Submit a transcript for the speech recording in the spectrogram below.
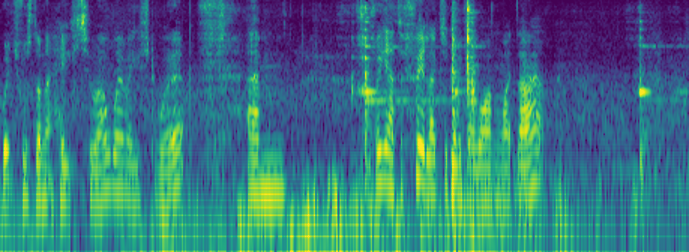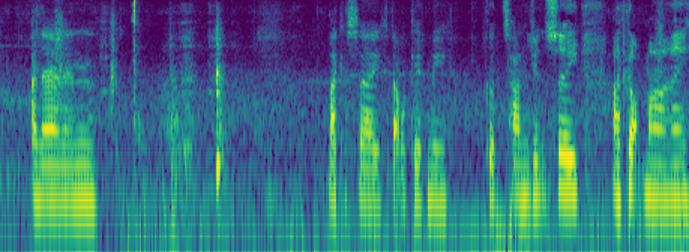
which was done at H2O where I used to work. Um, so yeah the three legs are going to go on like that. And then like I say that will give me good tangency I've got my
